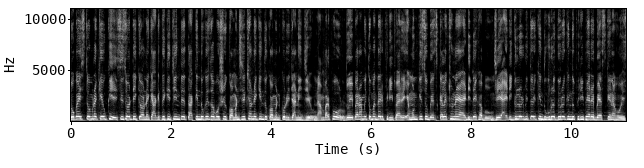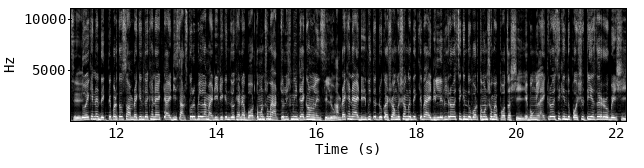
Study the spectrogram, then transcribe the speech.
তো গাইজ তোমরা কেউ কি এই অনেক আগে থেকে চিনতে, তা কিন্তু গাইজ অবশ্যই কমেন্ট সেকশনে কিন্তু কমেন্ট করে জানিয়ে যেও। নাম্বার ফোর তো এবার আমি তোমাদের ফ্রি ফায়ারে এমন কিছু বেস কালেকশনের আইডি দেখাবো। যে আইডি গুলোর ভিতরে কিন্তু দূরে দূরে কিন্তু ফ্রি ফায়ারে বেস কেনা হয়েছে। তো এখানে দেখতে পারতেছো, আমরা কিন্তু এখানে একটা আইডি সার্চ করে ফেললাম। আইডিটি কিন্তু এখানে বর্তমান সময় আটচল্লিশ মিনিট আগে অনলাইন ছিল। আমরা এখানে আইডির ভিতর ঢোকার সঙ্গে সঙ্গে দেখতে পাই আইডি লেভেল রয়েছে কিন্তু বর্তমান সময় পঁচাশি। এবং লাইক রয়েছে কিন্তু পঁয়ষট্টি হাজারেরও বেশি।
